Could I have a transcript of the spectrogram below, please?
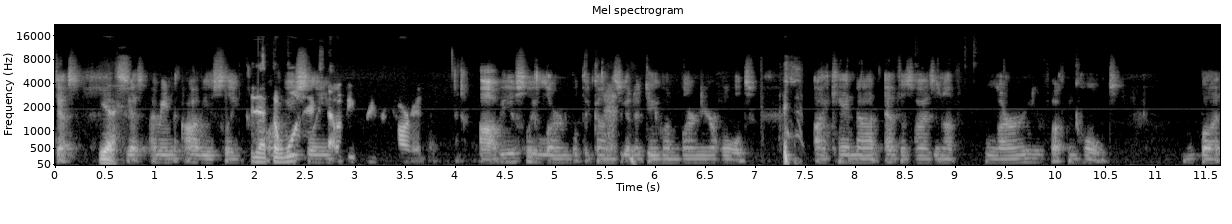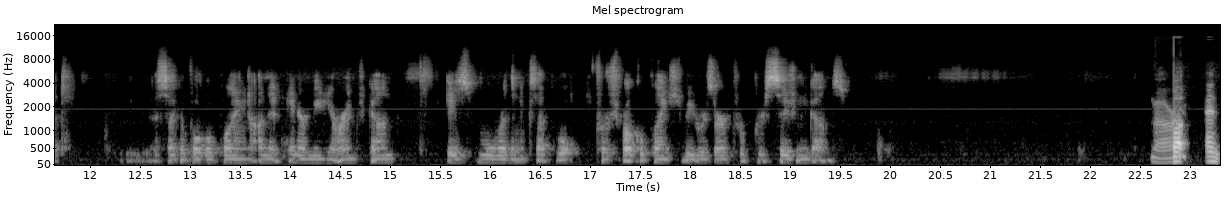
Yes, yes. yes. I mean, obviously, At the one obviously, that would be pretty retarded. obviously learn what the gun is going to do and learn your holds. I cannot emphasize enough. Learn your fucking holds. But a second focal plane on an intermediate range gun is more than acceptable. First focal plane should be reserved for precision guns. All right. Well, and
